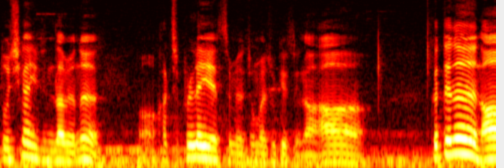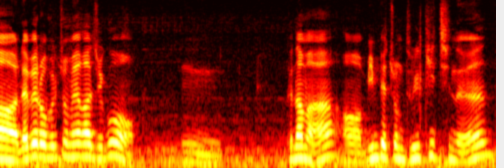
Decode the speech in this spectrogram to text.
또 시간이 된다면은 어, 같이 플레이했으면 정말 좋겠습니다. 아, 그때는 어, 레벨업을 좀 해가지고 음, 그나마 어, 민폐 좀 들키치는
